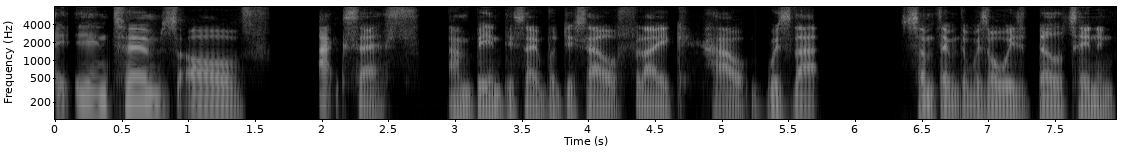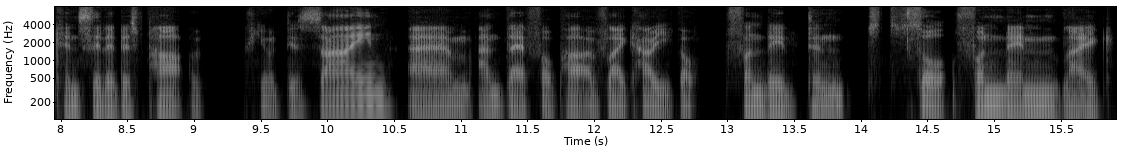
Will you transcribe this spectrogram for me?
In terms of access and being disabled yourself, like how was that something that was always built in and considered as part of your design, um, and therefore part of like how you got funded and sought funding? Like,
